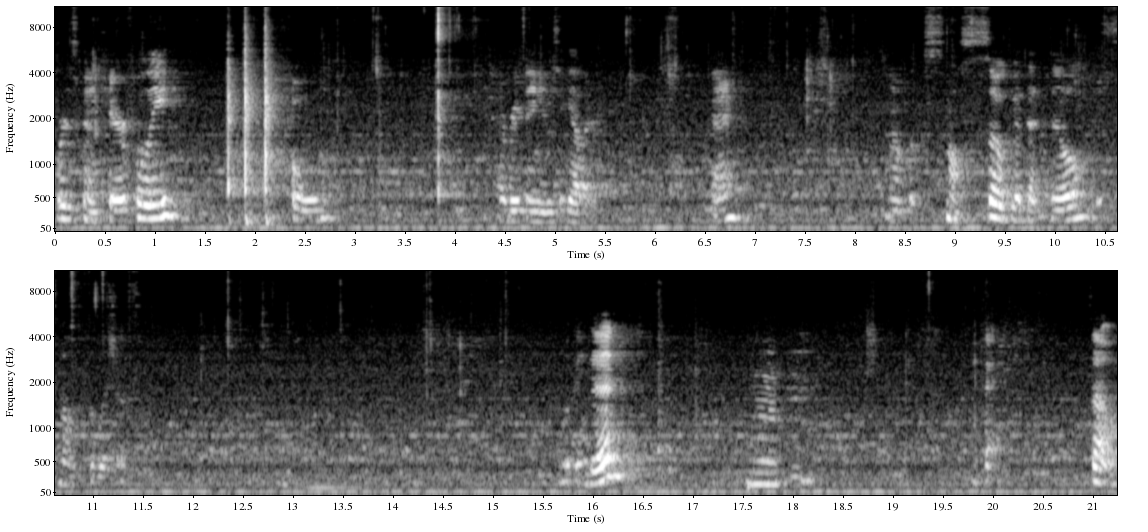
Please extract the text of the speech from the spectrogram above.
we're just going to carefully fold everything in together. Okay? Oh, it smells so good, that dill. It smells delicious. Looking good? Mm -hmm. Okay. So,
